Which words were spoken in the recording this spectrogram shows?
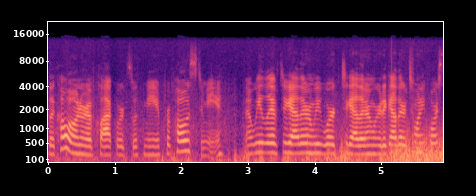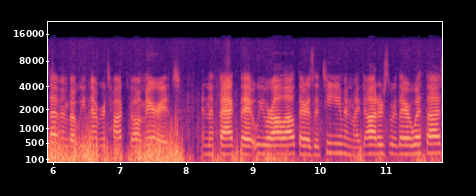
the co-owner of Klock Werks with me, proposed to me. Now we live together and we work together and we're together 24-7, but we never talked about marriage. And the fact that we were all out there as a team and my daughters were there with us,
